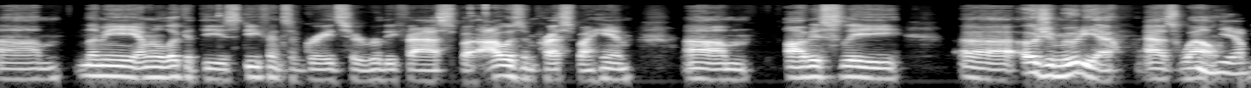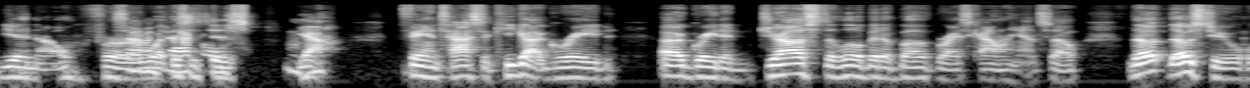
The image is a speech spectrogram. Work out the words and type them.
Um, let me. I'm going to look at these defensive grades here really fast, but I was impressed by him. Um, obviously, uh, Ojemudia as well. Yep. You know, for Seven what this is tackles. his. Mhm. Yeah, fantastic. He got grade uh, graded just a little bit above Bryce Callahan. So th- those two,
